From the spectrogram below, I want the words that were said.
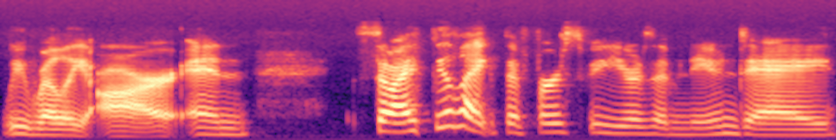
we really are. And so I feel like the first few years of Noonday,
